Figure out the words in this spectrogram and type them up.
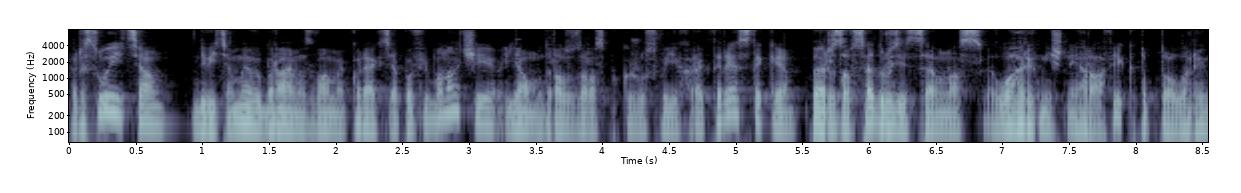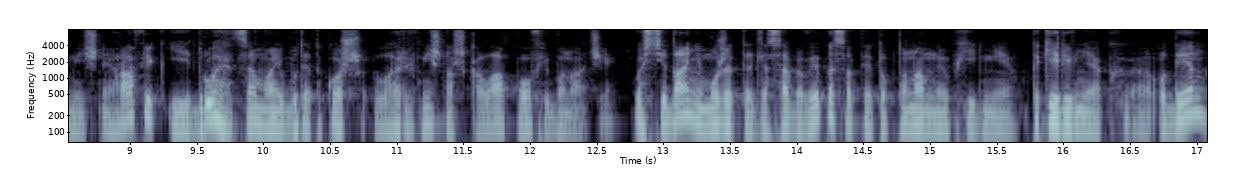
рисується? Дивіться, ми вибираємо з вами корекція по Fibonacci. Я вам одразу зараз покажу свої характеристики. Перш за все, друзі, це в нас логарифмічний графік, тобто логарифмічний графік. І друге, це має бути також логарифмічна шкала по Fibonacci. Ось ці дані можете для себе виписати, тобто нам необхідні такі рівні, як е, 1,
